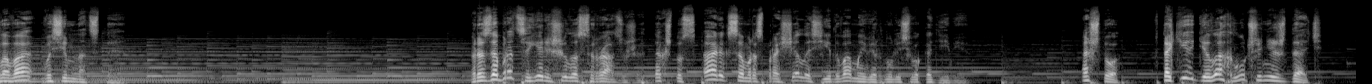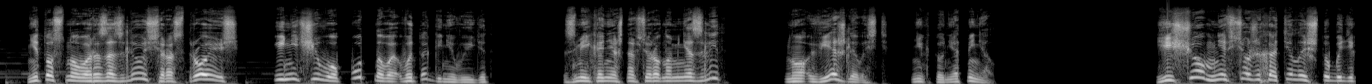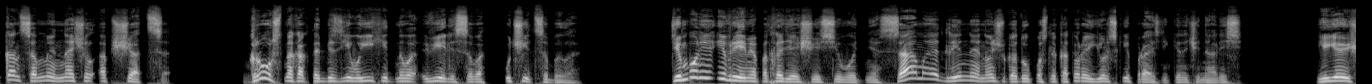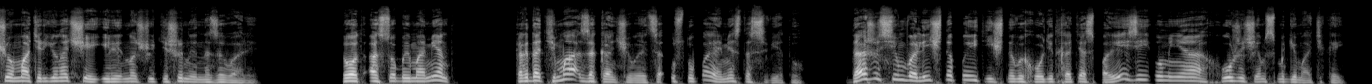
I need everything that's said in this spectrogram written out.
Глава 18 Разобраться я решила сразу же, так что с Алексом распрощалась, едва мы вернулись в академию. А что, в таких делах лучше не ждать. Не то снова разозлюсь, расстроюсь, и ничего путного в итоге не выйдет. Змей, конечно, все равно меня злит, но вежливость никто не отменял. Еще мне все же хотелось, чтобы декан со мной начал общаться. Грустно как-то без его ехидного Велесова учиться было. Тем более и время подходящее сегодня. Самая длинная ночь в году, после которой юльские праздники начинались. Ее еще матерью ночей или ночью тишины называли. Тот особый момент, когда тьма заканчивается, уступая место свету. Даже символично-поэтично выходит, хотя с поэзией у меня хуже, чем с магематикой.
